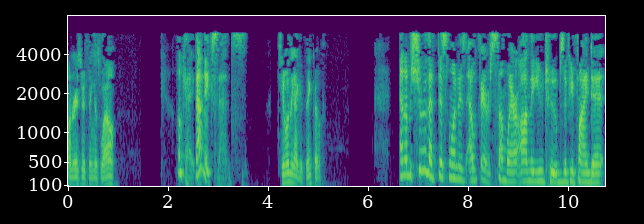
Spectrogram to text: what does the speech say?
fundraiser thing as well. Okay, that makes sense. It's the only thing I could think of. And I'm sure that this one is out there somewhere on the YouTubes if you find it.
